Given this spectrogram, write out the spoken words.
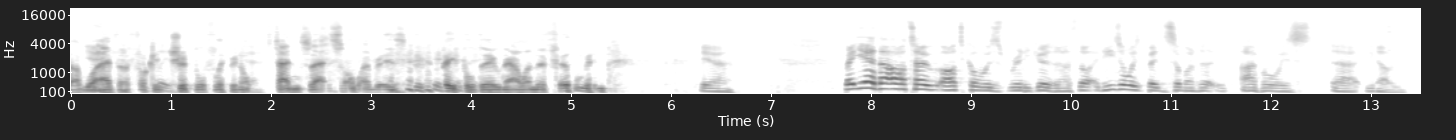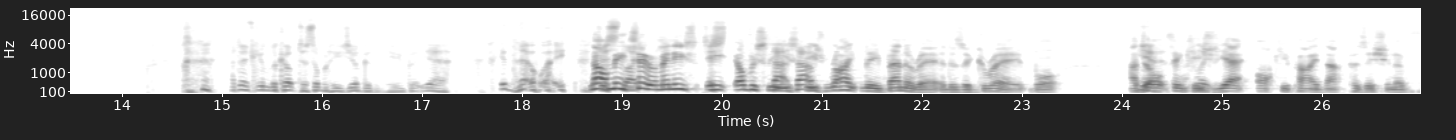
uh, Yeah, whatever, fucking completely. triple flipping up Yeah. 10 sets or whatever it is people do now when they're filming. Yeah. But yeah, that article was really good, and I thought, and he's always been someone that I've always, uh, you know, I don't know if you can look up to someone who's younger than you, but yeah, in that way. No, Just me like- too. I mean, he's he, obviously that- he's, that- he's rightly venerated as a great, but I don't think he's yet occupied that position of,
